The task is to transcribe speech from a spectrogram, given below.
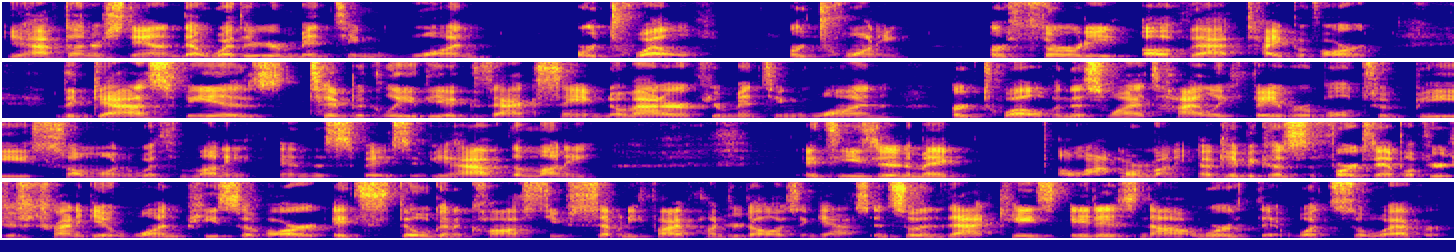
You have to understand that whether you're minting 1 or 12 or 20 or 30 of that type of art, the gas fee is typically the exact same, no matter if you're minting 1 or 12. And this is why it's highly favorable to be someone with money in this space. If you have the money, it's easier to make a lot more money. Okay, because for example, if you're just trying to get one piece of art, it's still going to cost you $7,500 in gas. And so in that case, it is not worth it whatsoever.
